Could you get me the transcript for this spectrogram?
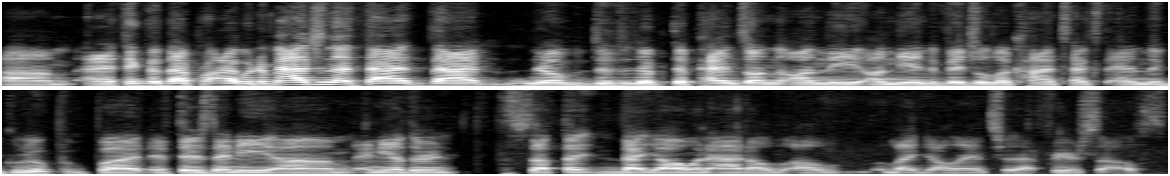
Um, and I think that that I would imagine that that that you know depends on on the on the individual, the context, and the group. But if there's any um, any other stuff that that y'all want to add, I'll I'll let y'all answer that for yourselves.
